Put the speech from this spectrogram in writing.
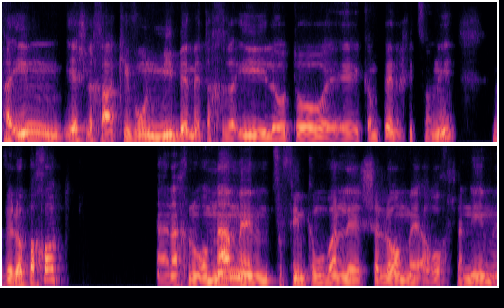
האם יש לך כיוון מי באמת אחראי לאותו uh, קמפיין חיצוני, ולא פחות, אנחנו אמנם צופים כמובן לשלום ארוך שנים uh,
